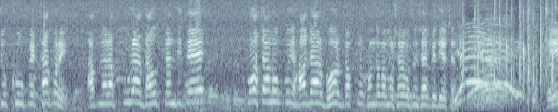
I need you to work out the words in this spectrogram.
চক্ষু উপেক্ষা করে আপনারা পুরা দাউদকান্দিতে পঁচানব্বই হাজার ভোট ডক্টর খন্দকার মোশারফ হোসেন সাহেবকে দিয়েছেন। এই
